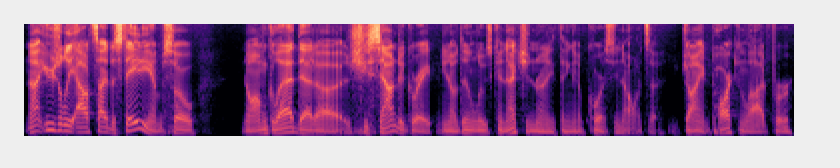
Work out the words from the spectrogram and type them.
not usually outside the stadium. So, you know, I'm glad that uh, she sounded great. You know, didn't lose connection or anything. Of course, you know, it's a giant parking lot for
